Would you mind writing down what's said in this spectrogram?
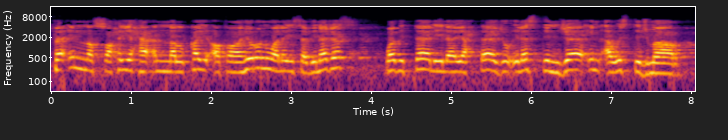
فإن الصحيح أن القيء طاهر وليس بنجس وبالتالي لا يحتاج إلى استنجاء أو استجمار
